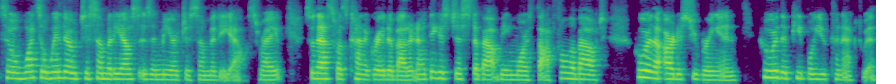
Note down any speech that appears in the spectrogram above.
So, what's a window to somebody else is a mirror to somebody else, right? So, that's what's kind of great about it. And I think it's just about being more thoughtful about who are the artists you bring in, who are the people you connect with.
